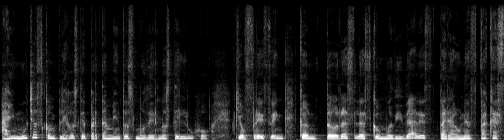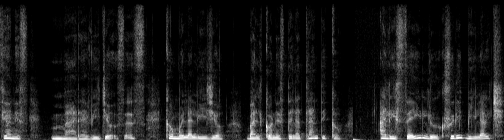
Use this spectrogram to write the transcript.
Hay muchos complejos de apartamentos modernos de lujo que ofrecen con todas las comodidades para unas vacaciones maravillosas, como el Alillo, Balcones del Atlántico, Alisei Luxury Village,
